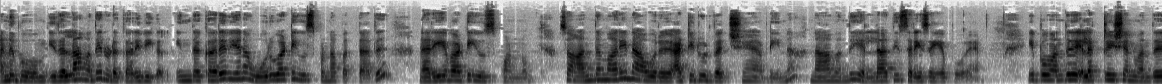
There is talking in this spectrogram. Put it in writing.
அனுபவம் இதெல்லாம் வந்து என்னோட கருவிகள். இந்த கருவியை நான் ஒரு வாட்டி யூஸ் பண்ணால் பத்தாது. நிறைய வாட்டி யூஸ் பண்ணும். ஸோ அந்த மாதிரி நான் ஒரு ஆட்டிடியூட் வச்சேன் அப்படின்னா நான் வந்து எல்லாத்தையும் சரி செய்ய போகிறேன் இப்போ வந்து எலக்ட்ரீஷியன் வந்து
